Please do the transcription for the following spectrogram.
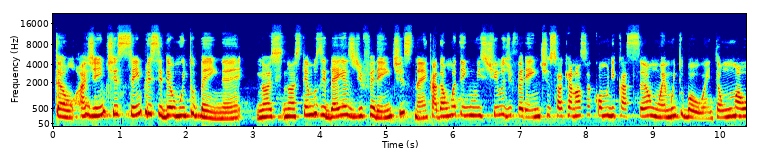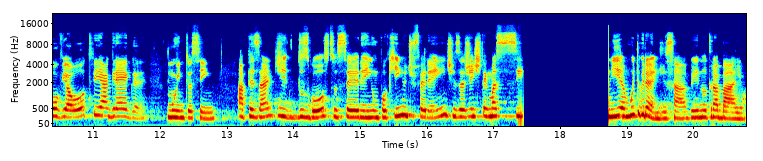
Então, a gente sempre se deu muito bem, né? Nós, nós temos ideias diferentes, né? Cada uma tem um estilo diferente, só que a nossa comunicação é muito boa. Então, uma ouve a outra e agrega muito, assim. Apesar de dos gostos serem um pouquinho diferentes, a gente tem uma muito grande, sabe, no trabalho.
